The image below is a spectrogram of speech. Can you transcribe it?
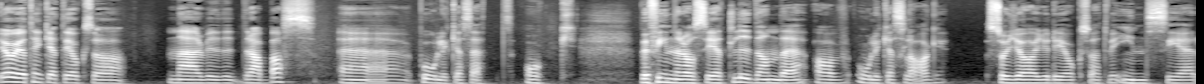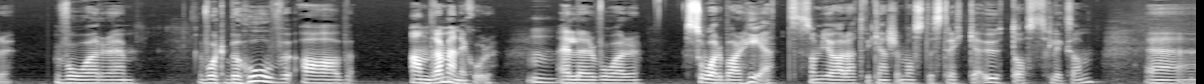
Jo, jag tänker att det är också när vi drabbas eh, på olika sätt och befinner oss i ett lidande av olika slag så gör ju det också att vi inser vår, eh, vårt behov av andra människor. Mm. Eller vår sårbarhet som gör att vi kanske måste sträcka ut oss. Liksom. Eh,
